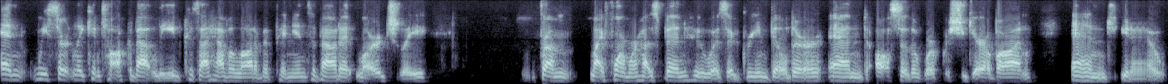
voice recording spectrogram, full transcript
and we certainly can talk about LEED because I have a lot of opinions about it, largely from my former husband, who was a green builder, and also the work with Shigeru Ban. And you know,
